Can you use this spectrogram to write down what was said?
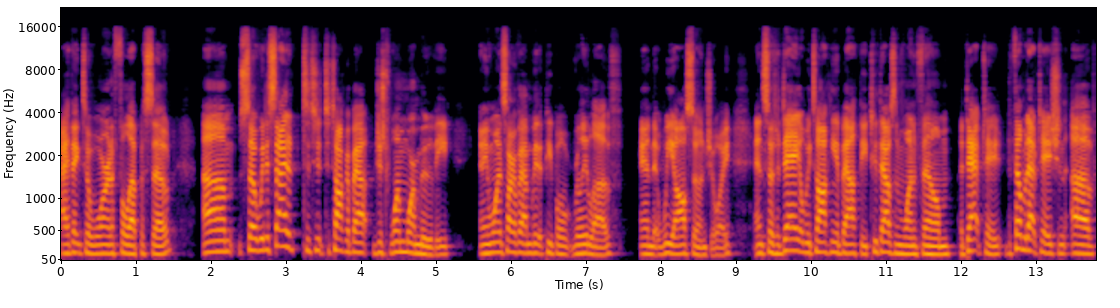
I think, to warrant a full episode. Um, so we decided to, to, to talk about just one more movie, and we want to talk about a movie that people really love and that we also enjoy. And so today we'll be talking about the 2001 film adaptation, the film adaptation of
